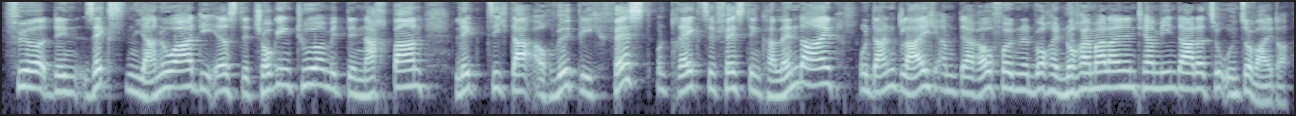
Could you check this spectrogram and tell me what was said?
für den 6. Januar die erste Joggingtour mit den Nachbarn, legt sich da auch wirklich fest und trägt sie fest in den Kalender ein und dann gleich am darauffolgenden Woche noch einmal einen Termin da dazu und so weiter.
